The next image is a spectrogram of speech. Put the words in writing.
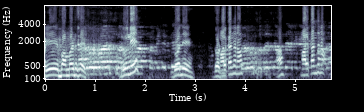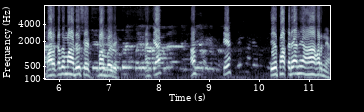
हे बांबर्डे साहेब. दोन्ही? दोन्ही? जोड मालकाचं नाव? हा? मालकाचं नाव? मालकाचं महादेव शेठ बांबर्डे. आणि त्या? हा? ते? ते फाकड्या आणि हा हरण्या.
